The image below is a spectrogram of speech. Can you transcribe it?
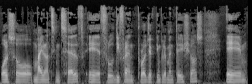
also migrants themselves uh, through different project implementations. Um,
